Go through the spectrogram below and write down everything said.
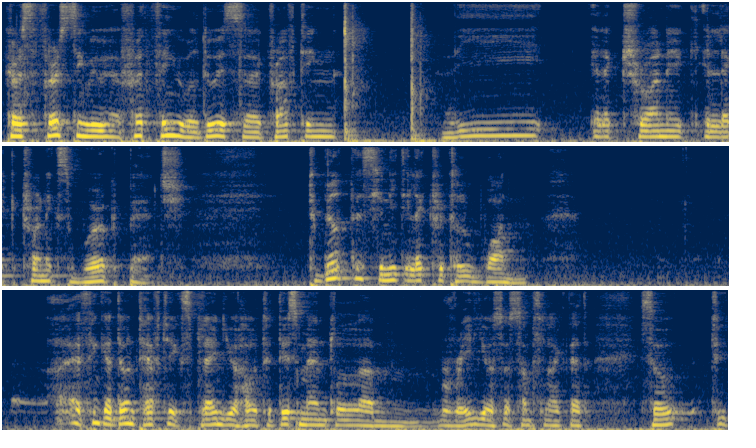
Because first thing we first thing we will do is uh, crafting the electronic electronics workbench. To build this you need electrical 1. I think I don't have to explain you how to dismantle um, radios or something like that. So to,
